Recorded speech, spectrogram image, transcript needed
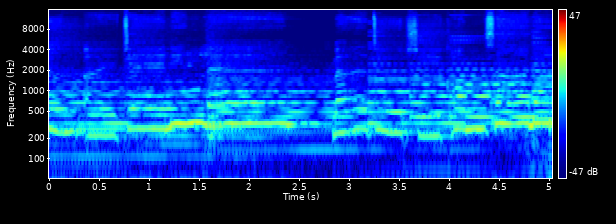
จูสีค，马祖是看山南。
